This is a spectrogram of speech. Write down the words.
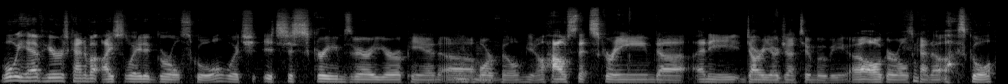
What we have here is kind of an isolated girls' school, which it just screams very European uh, Mhm. horror film. You know, House That Screamed, uh, any Dario Argento movie, uh, all girls kind of school,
